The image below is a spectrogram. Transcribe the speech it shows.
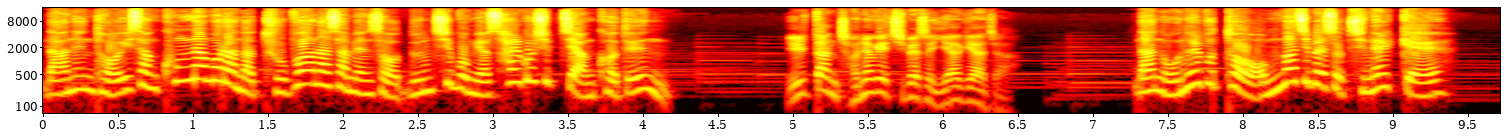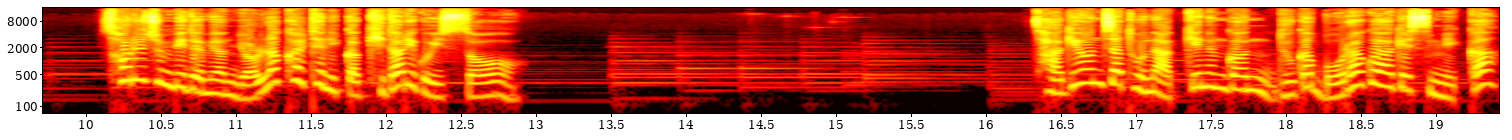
나는 더 이상 콩나물 하나 두부 하나 사면서 눈치 보며 살고 싶지 않거든. 일단 저녁에 집에서 이야기하자. 난 오늘부터 엄마 집에서 지낼게. 서류 준비되면 연락할 테니까 기다리고 있어. 자기 혼자 돈 아끼는 건 누가 뭐라고 하겠습니까?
